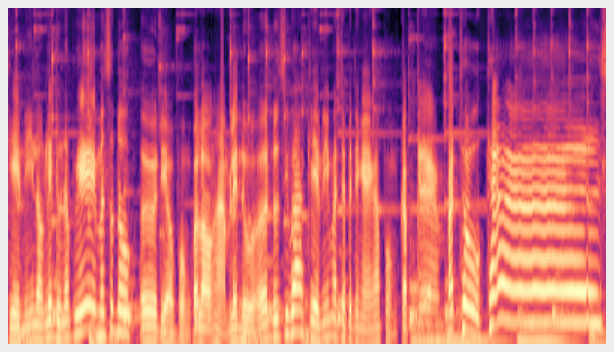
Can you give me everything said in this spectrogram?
เกมนี้ลองเล่นดูนะพี่มันสนุกเออเดี๋ยวผมก็ลองหามเล่นดูเออดูสิว่าเกมนี้มันจะเป็นยังไงครับผมกับเกม Battle Gas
